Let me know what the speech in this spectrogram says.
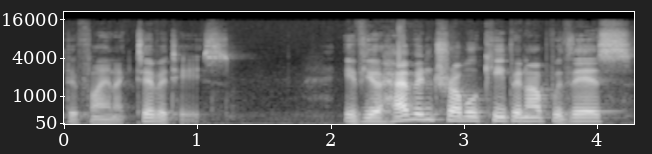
Define activities. If you're having trouble keeping up with this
